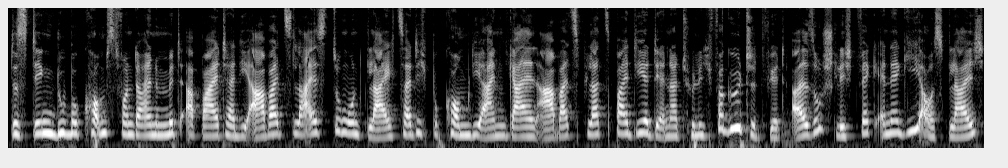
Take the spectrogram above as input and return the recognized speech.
das Ding, du bekommst von deinem Mitarbeiter die Arbeitsleistung und gleichzeitig bekommen die einen geilen Arbeitsplatz bei dir, der natürlich vergütet wird. Also schlichtweg Energieausgleich.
